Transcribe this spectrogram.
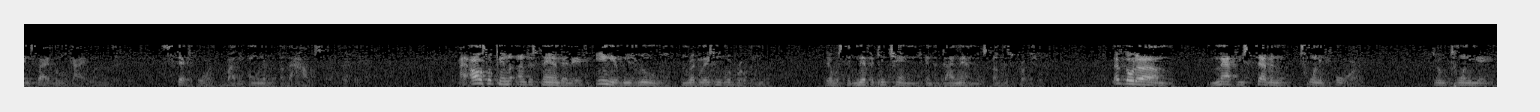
inside those guidelines set forth by the owner of the house. I also came to understand that if any of these rules and regulations were broken, there was significant change in the dynamics of the structure. Let's go to um, Matthew 7 24 through 28.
